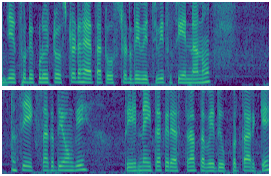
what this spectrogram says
ਜੇ ਤੁਹਾਡੇ ਕੋਲ ਟੋਸਟਡ ਹੈ ਤਾਂ ਟੋਸਟਡ ਦੇ ਵਿੱਚ ਵੀ ਤੁਸੀਂ ਇਹਨਾਂ ਨੂੰ ਸੇਕ ਸਕਦੇ ਹੋਗੇ। ਤੇ ਨਹੀਂ ਤਾਂ ਫਿਰ ਇਸ ਤਰ੍ਹਾਂ ਤਵੇ ਦੇ ਉੱਪਰ ਧਰ ਕੇ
